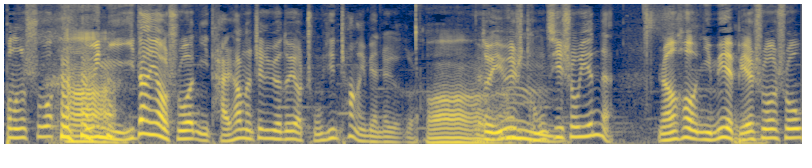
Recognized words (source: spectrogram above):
不能说，因为你一旦要说，你台上的这个乐队要重新唱一遍这个歌。哦。对，因为是同期收音的。然后你们也别说说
